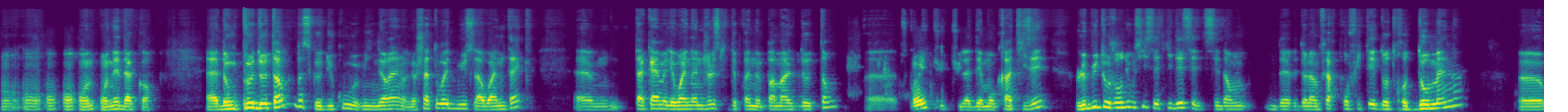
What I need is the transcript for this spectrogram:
On, est d'accord. donc, peu de temps, parce que du coup, mine de rien, le château Edmus, la OneTech, euh, tu as quand même les Wine Angels qui te prennent pas mal de temps. Euh, oui. Tu, l'as démocratisé. Le but aujourd'hui aussi, cette idée, c'est de, de l'en faire profiter d'autres domaines. Euh,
